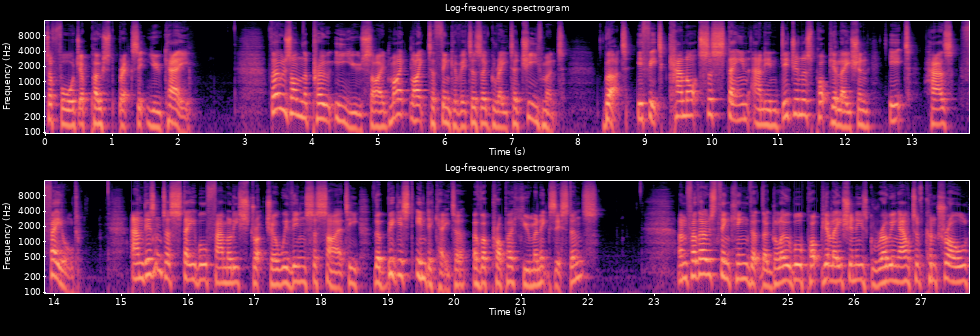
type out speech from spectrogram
to forge a post Brexit UK. Those on the pro EU side might like to think of it as a great achievement. But if it cannot sustain an indigenous population, it has failed. And isn't a stable family structure within society the biggest indicator of a proper human existence? And for those thinking that the global population is growing out of control,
